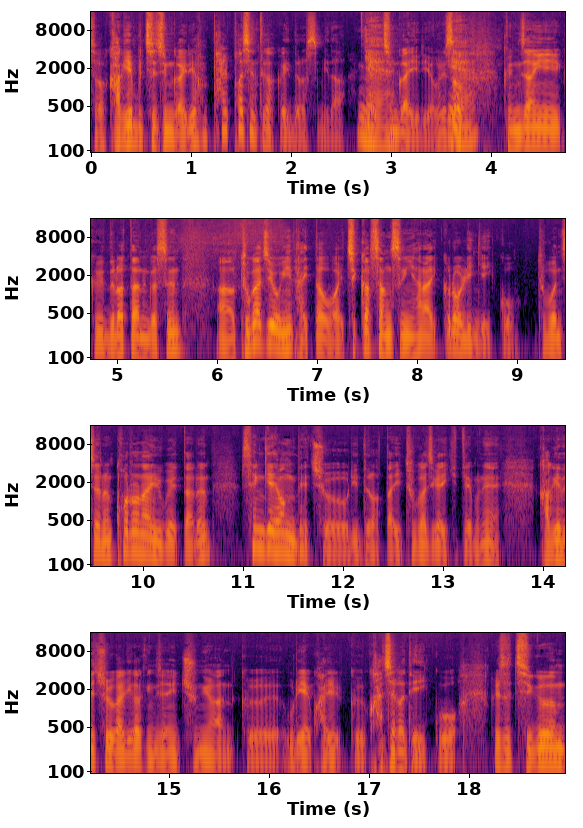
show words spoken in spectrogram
저 가계부채 증가율이 한 8% 가까이 늘었습니다. 예. 증가율이요. 그래서 예. 굉장히 그 늘었다는 것은 어, 두 가지 요인이 다 있다고 봐요. 집값 상승이 하나 끌어올린 게 있고 두 번째는 코로나19에 따른 생계형 대출이 늘었다. 이 두 가지가 있기 때문에 가계 대출 관리가 굉장히 중요한 그 우리의 관, 그 과제가 돼 있고 그래서 지금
